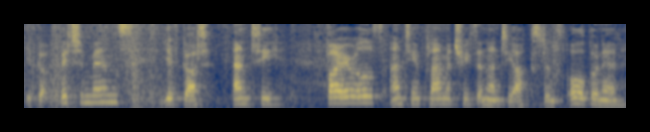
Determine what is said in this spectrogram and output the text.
you've got vitamins, you've got antivirals, anti-inflammatories and antioxidants all going in.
